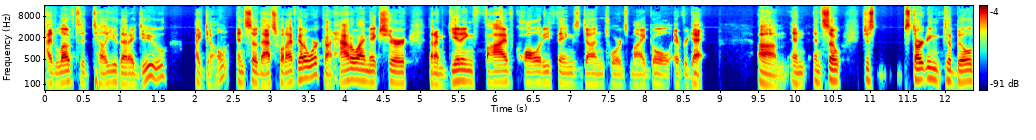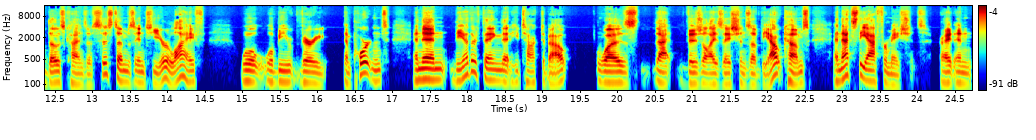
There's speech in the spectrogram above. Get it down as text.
I'd love to tell you that I do. I don't. And so that's what I've got to work on. How do I make sure that I'm getting five quality things done towards my goal every day? Um, and and so just starting to build those kinds of systems into your life will will be very important. And then the other thing that he talked about was that visualizations of the outcomes, and that's the affirmations, right? And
